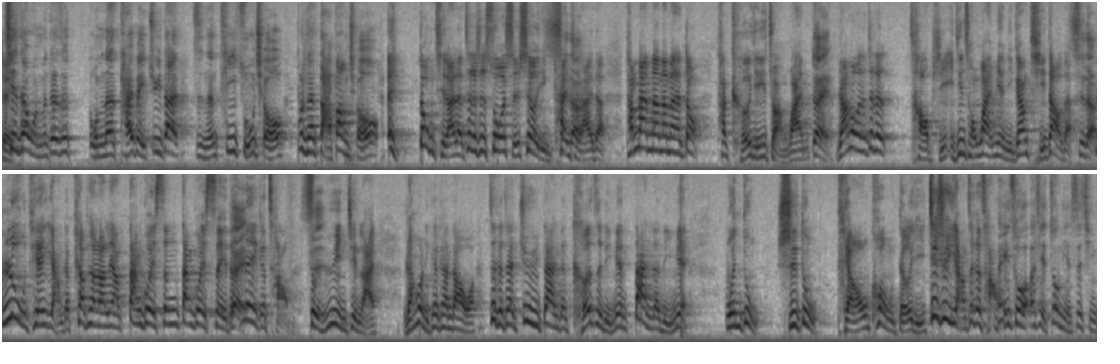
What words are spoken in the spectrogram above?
现在我们的这我们的台北巨蛋只能踢足球，不能打棒球。哎，动起来了，这个是缩时摄影的看起来的，它慢慢慢慢的动，它可以转弯。对然后呢，这个草皮已经从外面你刚刚提到的，是的露天养的漂漂亮亮、蛋桂生、蛋桂水的那个草就运进来，然后你可以看到哦，这个在巨蛋的壳子里面、蛋的里面，温度、湿度调控得宜，继续养这个草。没错，而且重点事情，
